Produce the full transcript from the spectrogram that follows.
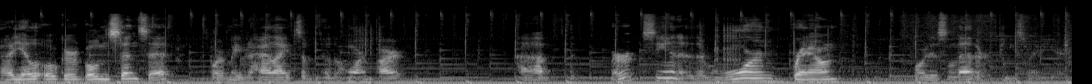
uh, yellow ochre golden sunset or maybe the highlights of, of the horn part uh, the burnt sienna the warm brown for this leather piece right here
